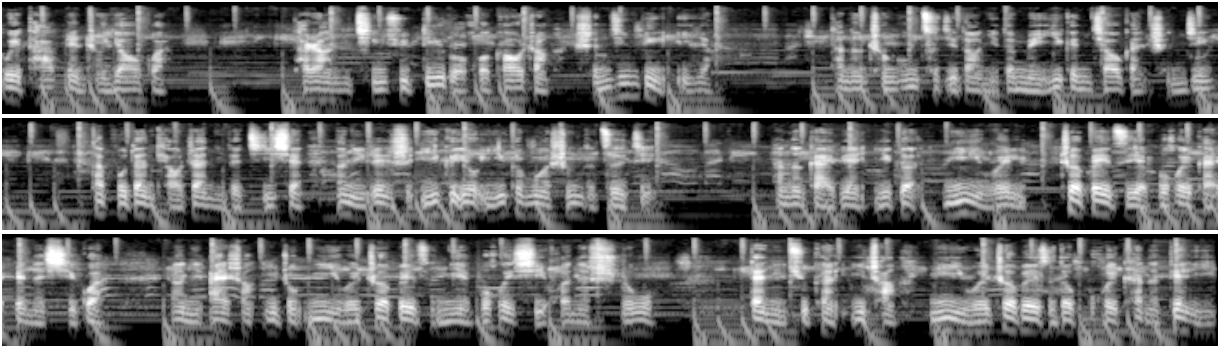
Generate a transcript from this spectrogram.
为他变成妖怪。它让你情绪低落或高涨，神经病一样。它能成功刺激到你的每一根交感神经，它不断挑战你的极限，让你认识一个又一个陌生的自己。它能改变一个你以为这辈子也不会改变的习惯，让你爱上一种你以为这辈子你也不会喜欢的食物，带你去看一场你以为这辈子都不会看的电影，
